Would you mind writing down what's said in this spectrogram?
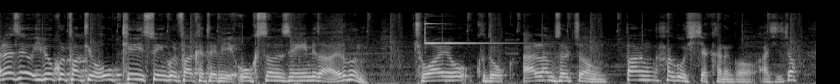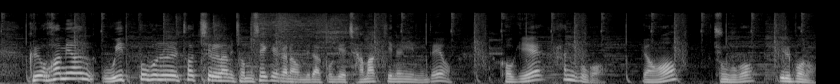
안녕하세요. 이병골프학교 OK 스윙골프 아카데미 옥선생입니다. 여러분 좋아요, 구독, 알람 설정 빵 하고 시작하는 거 아시죠? 그리고 화면 윗부분을 터치를 하면 점 3개가 나옵니다. 거기에 자막 기능이 있는데요. 거기에 한국어, 영어, 중국어, 일본어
